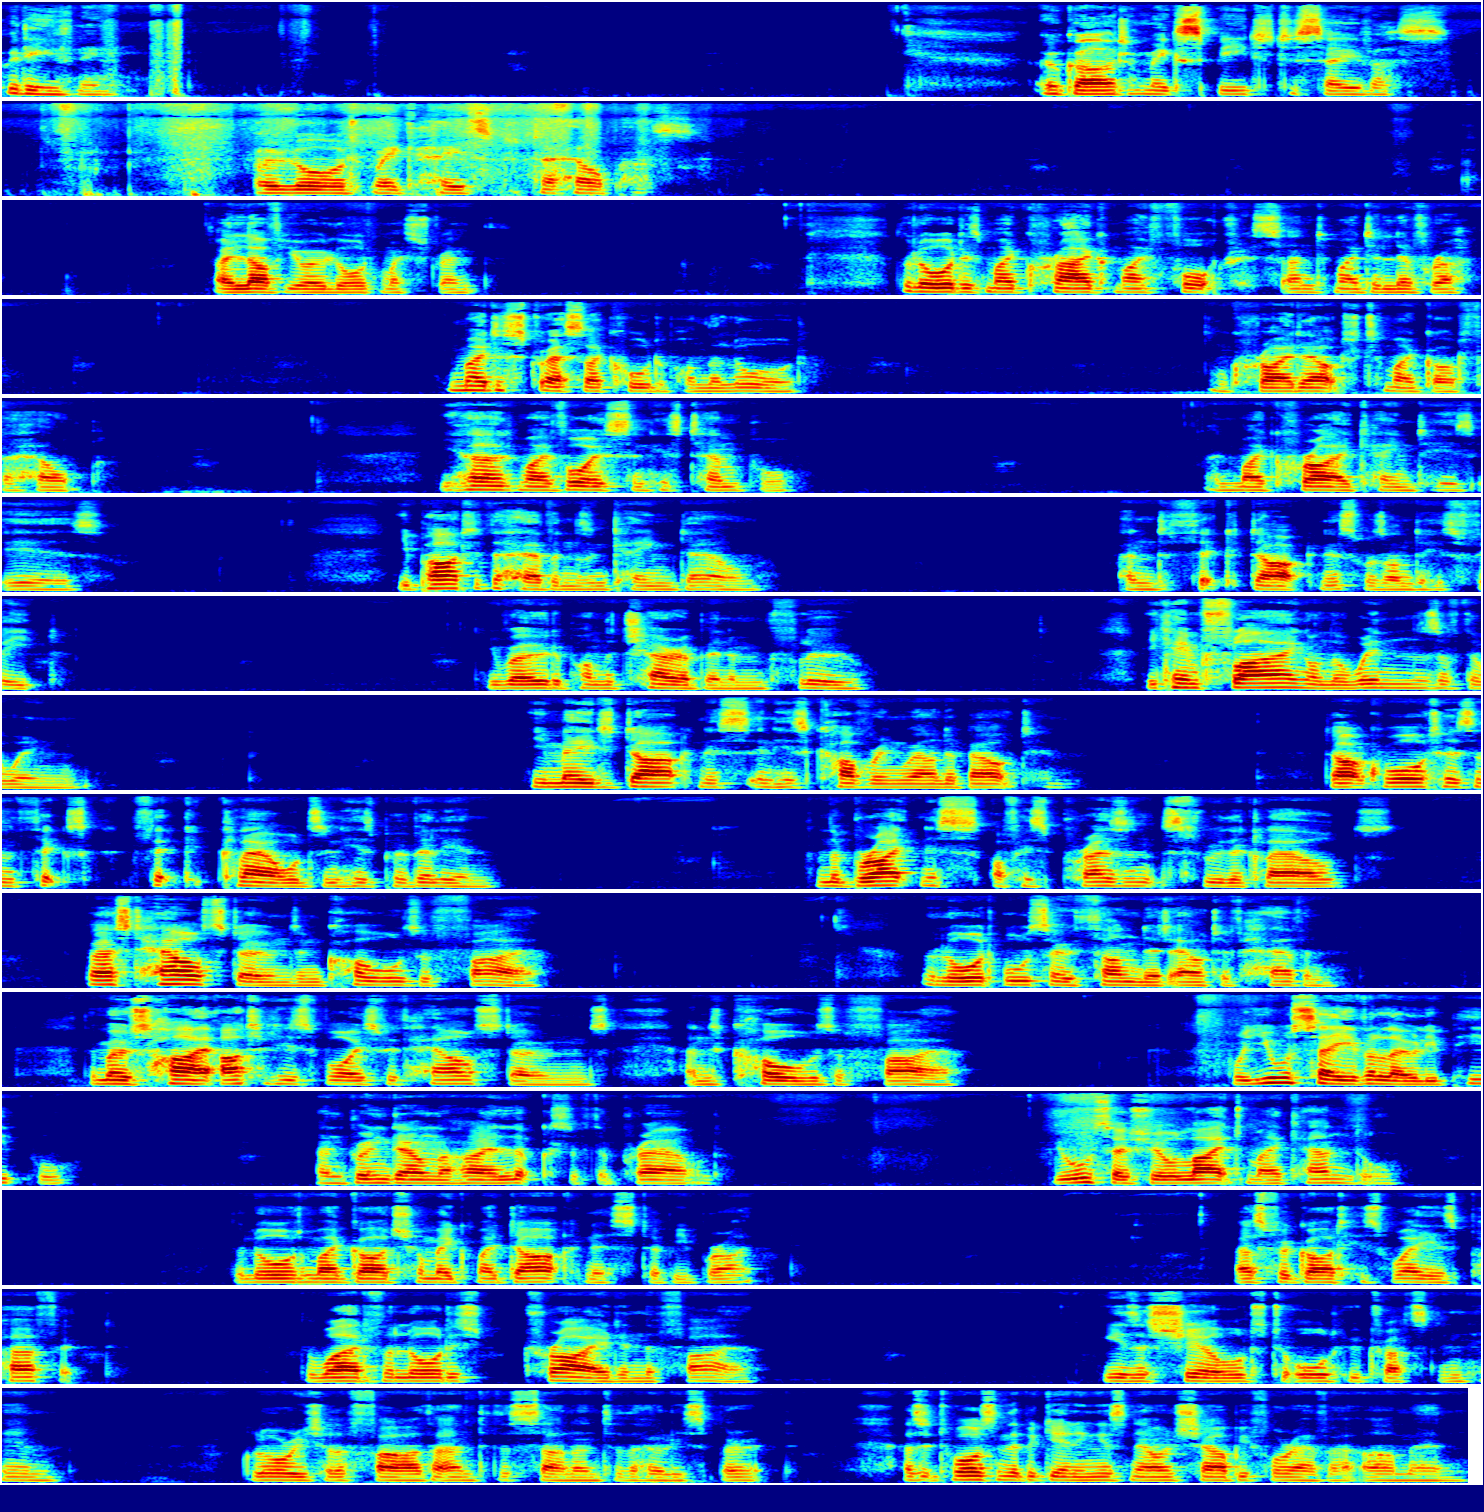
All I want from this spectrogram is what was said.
Good evening. O God, make speed to save us. O Lord, make haste to help us. I love you, O Lord, my strength. The Lord is my crag, my fortress, and my deliverer. In my distress I called upon the Lord and cried out to my God for help. He heard my voice in his temple, and my cry came to his ears. He parted the heavens and came down, and thick darkness was under his feet. He rode upon the cherubim and flew. He came flying on the winds of the wind. He made darkness in his covering round about him dark waters and thick, thick clouds in his pavilion. From the brightness of his presence through the clouds burst hailstones and coals of fire. The Lord also thundered out of heaven. The Most High uttered his voice with hailstones and coals of fire. For you will save a lowly people and bring down the high looks of the proud. You also shall light my candle. The Lord my God shall make my darkness to be bright. As for God, his way is perfect. The word of the Lord is tried in the fire. He is a shield to all who trust in him. Glory to the Father, and to the Son, and to the Holy Spirit, as it was in the beginning, is now, and shall be for ever. Amen.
